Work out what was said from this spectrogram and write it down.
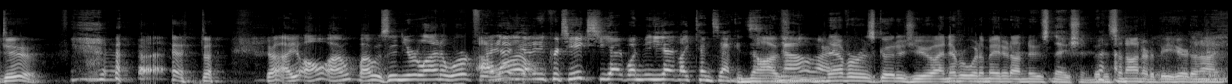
do. and, uh, yeah, I, I, I, was in your line of work for a I know. while. You got any critiques? You got one. You got like ten seconds. No, I was no? never right. as good as you. I never would have made it on News Nation, but it's an honor to be here tonight.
